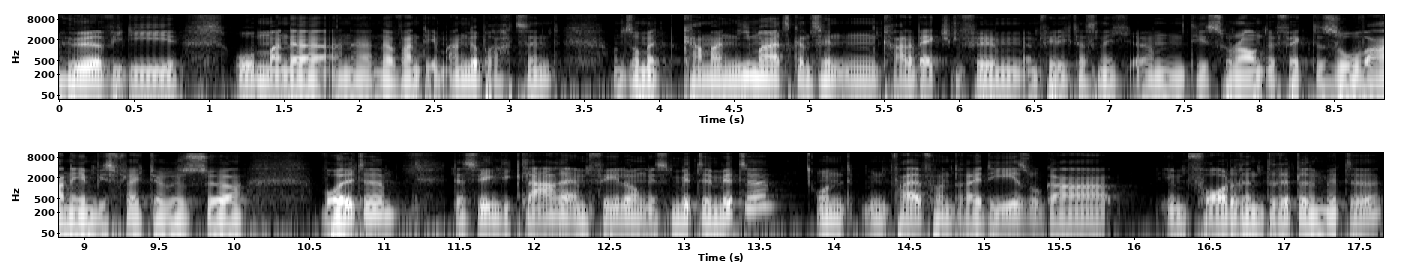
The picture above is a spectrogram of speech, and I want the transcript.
Höhe, wie die oben an der, an der, an der Wand eben angebracht sind. Und somit kann man niemals ganz hinten, gerade bei Actionfilmen empfehle ich das nicht, ähm, die Surround-Effekte so wahrnehmen, wie es vielleicht der Regisseur wollte. Deswegen die klare Empfehlung ist Mitte, Mitte und im Fall von 3D sogar im vorderen Drittel Mitte.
